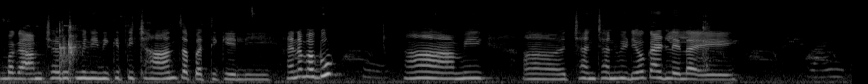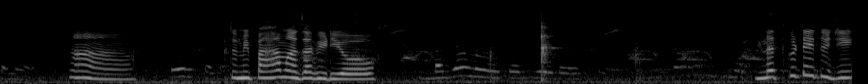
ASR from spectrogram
बघा आमच्या रुक्मिणीने किती छान चपाती केली. है ना बाबू? हां मी छान छान व्हिडिओ काढलेला आहे. हां. तुम्ही पहा माझा व्हिडिओ नत कुठे आहे तुझी?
